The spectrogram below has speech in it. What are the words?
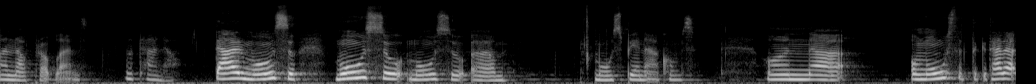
man nav problēmas. Nu, tā nav. Tā ir mūsu, mūsu, mūsu, um, mūsu pienākums. Un, uh, un mūsu, tādā,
